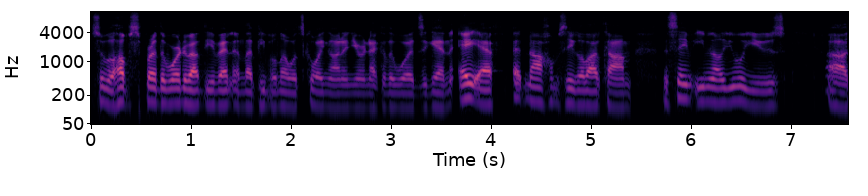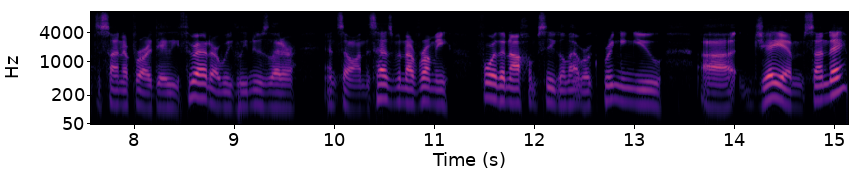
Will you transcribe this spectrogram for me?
So we'll help spread the word about the event and let people know what's going on in your neck of the woods. Again, af at nachumsegal.com, the same email you will use uh, to sign up for our daily thread, our weekly newsletter, and so on. This has been Avrami for the Nachum Segal Network, bringing you uh, JM Sunday.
